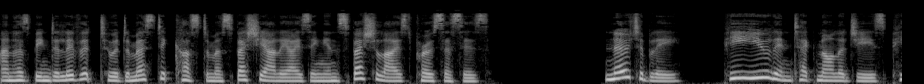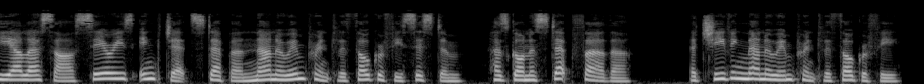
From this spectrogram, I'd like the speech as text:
and has been delivered to a domestic customer specializing in specialized processes. Notably, PULIN Technologies PLSR series inkjet stepper nanoimprint lithography system has gone a step further, achieving nanoimprint lithography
